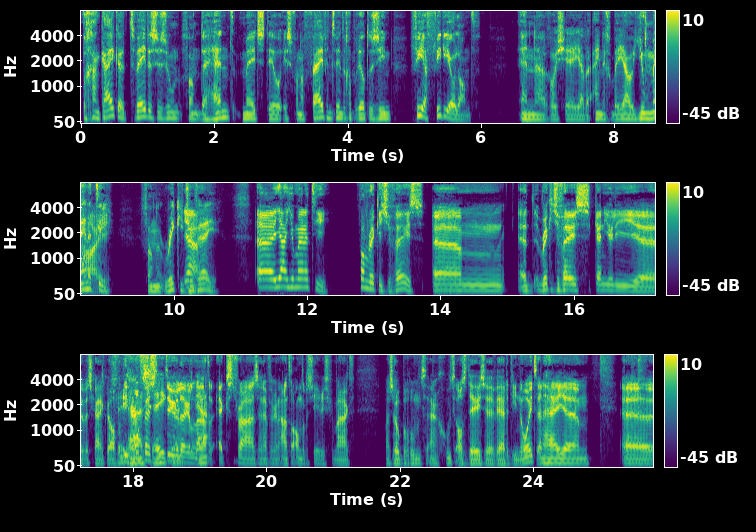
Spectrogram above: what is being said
we gaan kijken. Het tweede seizoen van The Handmaid's Tale is vanaf 25 april te zien via Videoland. En eh, Roger, ja, we eindigen bij jou. Humanity van Ricky Ja. Gervais. Eh, ja, Humanity. Van Ricky Gervais. Ehm, eh, Ricky Gervais kennen jullie eh, waarschijnlijk wel. Van die. Office Ja, zeker. natuurlijk. Later Ja. Extras. En heeft er een aantal andere series gemaakt. Maar zo beroemd en goed als deze werden die nooit. En hij ehm, eh,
